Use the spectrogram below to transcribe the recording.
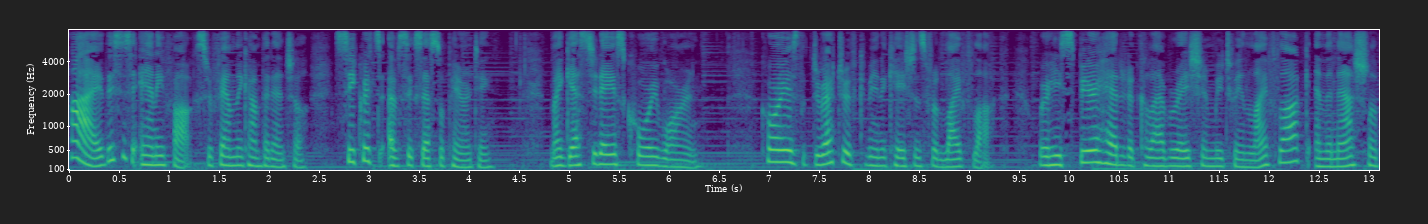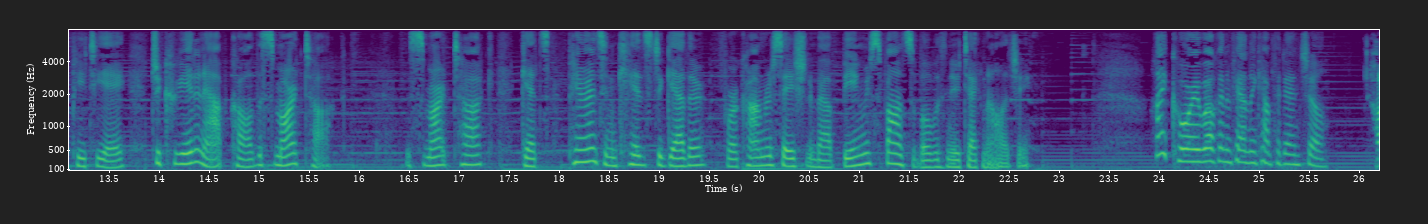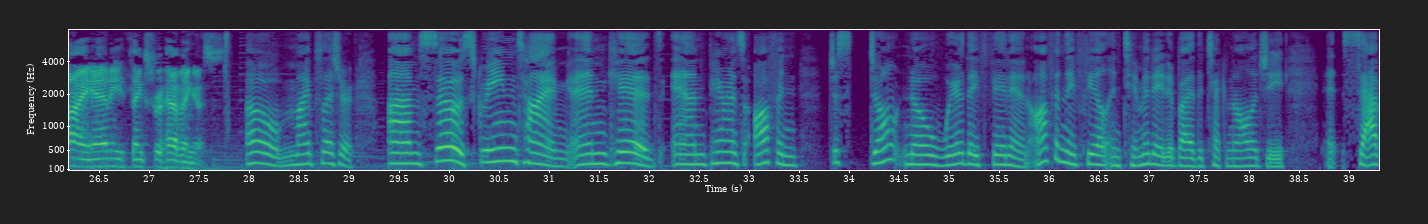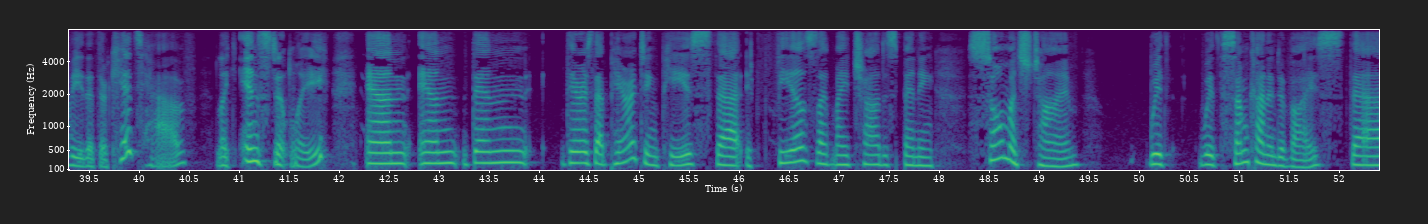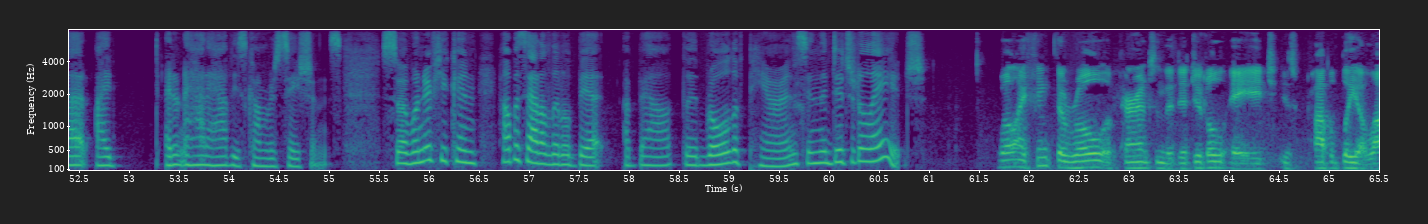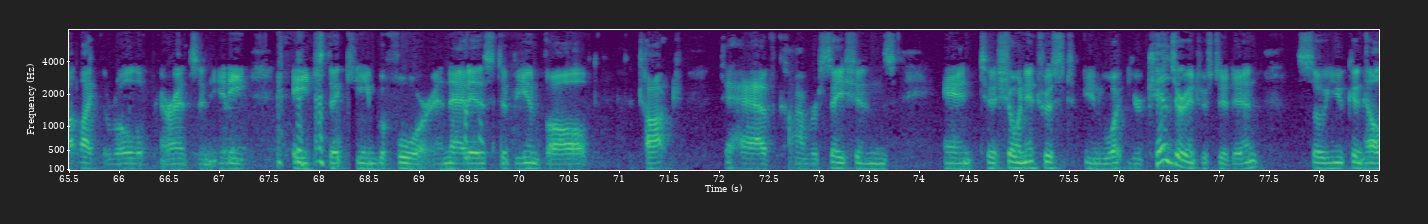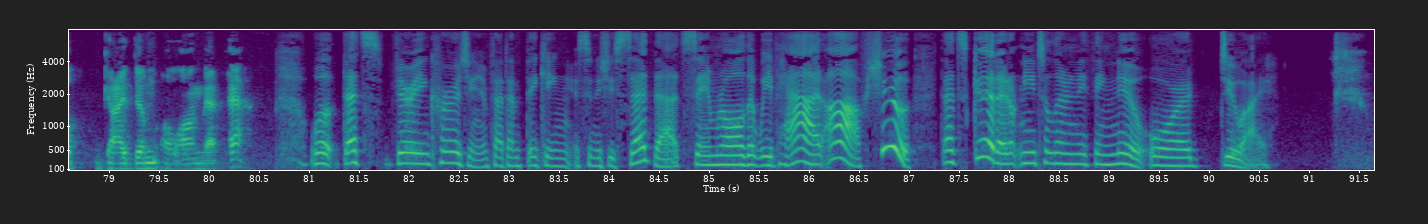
Hi, this is Annie Fox for Family Confidential Secrets of Successful Parenting. My guest today is Corey Warren. Corey is the Director of Communications for Lifelock, where he spearheaded a collaboration between Lifelock and the National PTA to create an app called the Smart Talk. The Smart Talk gets parents and kids together for a conversation about being responsible with new technology. Hi, Corey. Welcome to Family Confidential. Hi, Annie. Thanks for having us. Oh, my pleasure. Um, so, screen time and kids and parents often just don't know where they fit in. Often they feel intimidated by the technology eh, savvy that their kids have, like instantly, and and then there is that parenting piece that it feels like my child is spending so much time with with some kind of device that I I don't know how to have these conversations. So I wonder if you can help us out a little bit about the role of parents in the digital age. Well, I think the role of parents in the digital age is probably a lot like the role of parents in any age that came before, and that is to be involved, to talk, to have conversations, and to show an interest in what your kids are interested in so you can help guide them along that path. Well, that's very encouraging. In fact, I'm thinking as soon as you said that, same role that we've had. Ah, shoo, that's good. I don't need to learn anything new, or do I?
